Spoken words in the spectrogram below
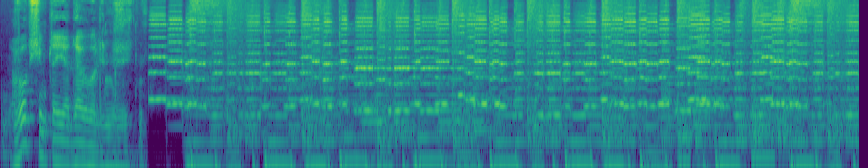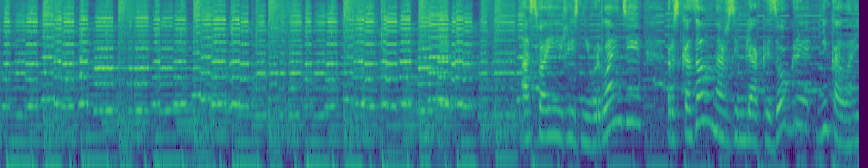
в общем-то, я доволен жизнью. О своей жизни в Ирландии рассказал наш земляк из Огры Николай.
